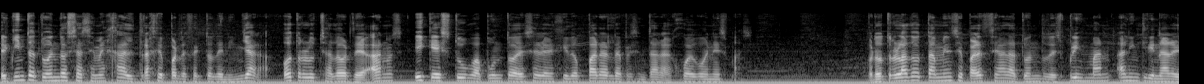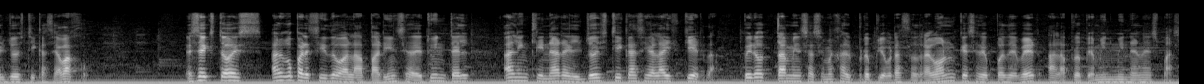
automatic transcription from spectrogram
El quinto atuendo se asemeja al traje por defecto de Ninjara, otro luchador de ARMS y que estuvo a punto de ser elegido para representar al juego en Smash. Por otro lado, también se parece al atuendo de Springman al inclinar el joystick hacia abajo, el sexto es algo parecido a la apariencia de Twintel al inclinar el joystick hacia la izquierda, pero también se asemeja al propio brazo dragón que se le puede ver a la propia Min Min en Smash.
